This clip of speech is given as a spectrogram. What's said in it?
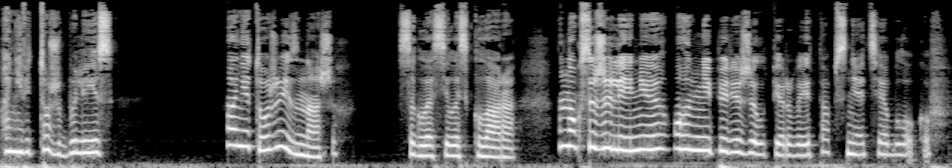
«Они ведь тоже были из...» «Они тоже из наших», — согласилась Клара. «Но, к сожалению, он не пережил первый этап снятия блоков».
